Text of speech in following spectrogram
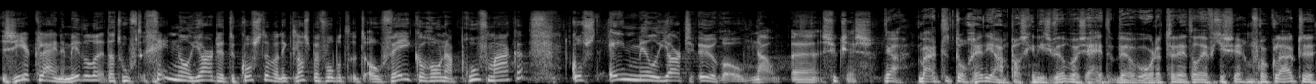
zeer kleine middelen. Dat hoeft geen miljarden te kosten. Want ik las bijvoorbeeld het OV corona-proef maken. Kost 1 miljard euro. Nou, uh, succes. Ja, maar het, toch, hè, die aanpassing die is wel. We, zei het, we hoorden het net al eventjes zeggen, mevrouw Kluiten.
